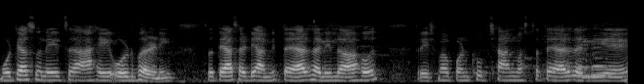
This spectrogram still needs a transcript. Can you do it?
मोठ्या सुनेचं आहे ओढभरणी सो त्यासाठी आम्ही तयार झालेलो आहोत. रेश्मा पण खूप छान मस्त तयार झाली आहे.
